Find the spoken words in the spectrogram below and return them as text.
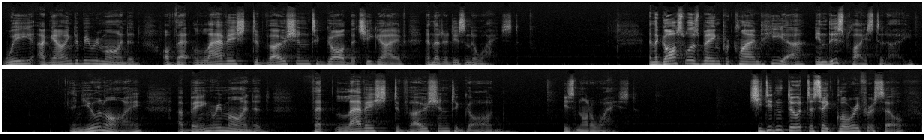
we are going to be reminded of that lavish devotion to God that she gave and that it isn't a waste. And the gospel is being proclaimed here in this place today. And you and I are being reminded that lavish devotion to God is not a waste. She didn't do it to seek glory for herself.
